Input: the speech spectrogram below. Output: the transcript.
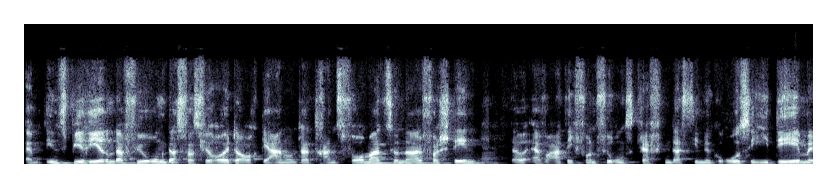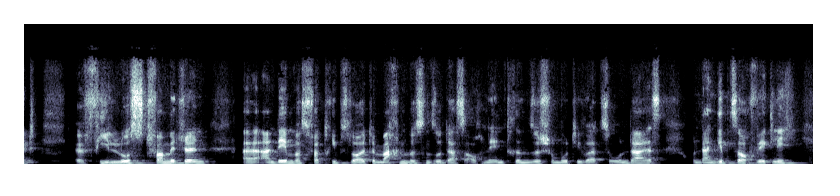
ähm, inspirierender Führung, das, was wir heute auch gerne unter transformational verstehen. Da erwarte ich von Führungskräften, dass sie eine große Idee mit äh, viel Lust vermitteln äh, an dem, was Vertriebsleute machen müssen, sodass auch eine intrinsische Motivation da ist. Und dann gibt es auch wirklich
